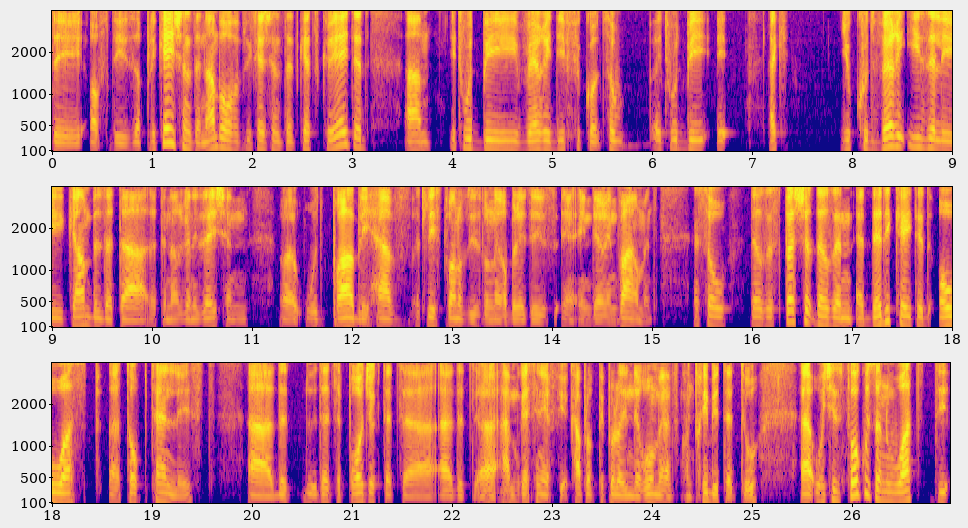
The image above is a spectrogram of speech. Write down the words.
the of these applications, the number of applications that gets created, um, it would be very difficult. So it would be it, like you could very easily gamble that uh, that an organization uh, would probably have at least one of these vulnerabilities in, in their environment. And so there's a special there's an, a dedicated OWASP uh, top 10 list uh, that, that's a project that, uh, uh, that uh, I'm guessing a, few, a, couple of people in the room have contributed to, uh, which is focused on what the,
